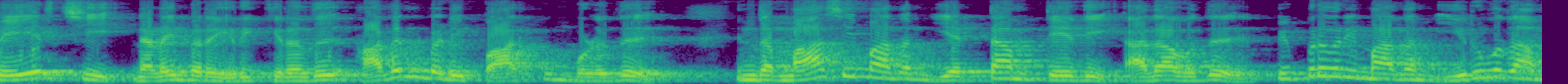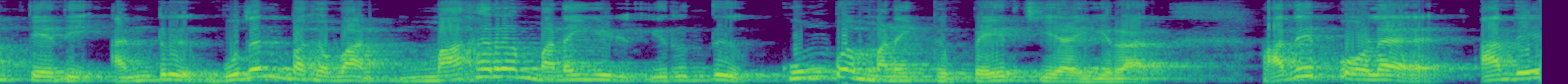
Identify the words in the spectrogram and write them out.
பெயர்ச்சி நடைபெற இருக்கிறது. அதன்படி பார்க்கும் பொழுது இந்த மாசி மாதம் எட்டாம் தேதி அதாவது பிப்ரவரி மாதம் இருபதாம் தேதி அன்று புதன் பகவான் மகர மனையில் இருந்து கும்ப மனைக்கு பயிற்சியாகிறார் அதே போல அதே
